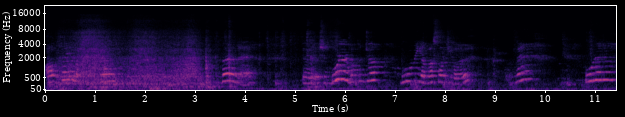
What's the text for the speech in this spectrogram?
Arkaya bakınca böyle. Böyle. Şimdi burada bakınca bunu yavaşlatıyor ve burada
